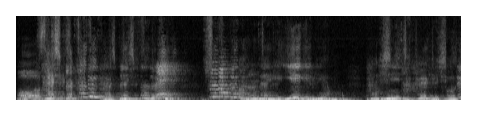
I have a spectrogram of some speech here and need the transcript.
어, 40장 차들 40장 14절에 술 맡은 관원장에게 이 얘기를 해요. 당신이 잘 되시거든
